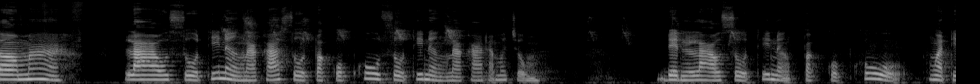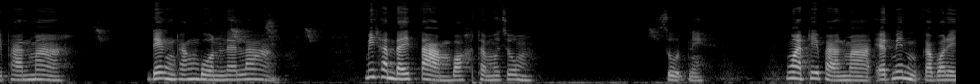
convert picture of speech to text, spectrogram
ต่อมาลาวสูตรที่หนึ่งนะคะ สูตรประกบคู่สูตรที่หนึ่งนะคะท่านผู้ชม เด่นลาวสูตรที่หนึ่งประกบคู่งวดที่ผ่านมา เด้งทั้งบนและล่าง มีทันใดตามบ่ท่านผู้ชม สูตรนี่งวดที่ผ่านมาแอดมินกับ่ได้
